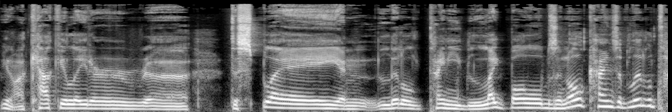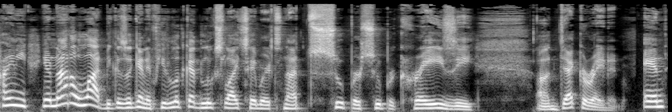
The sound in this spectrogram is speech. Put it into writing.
you know, a calculator, uh, display and little tiny light bulbs and all kinds of little tiny, you know, not a lot because again, if you look at Luke's lightsaber, it's not super, super crazy uh, decorated. And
